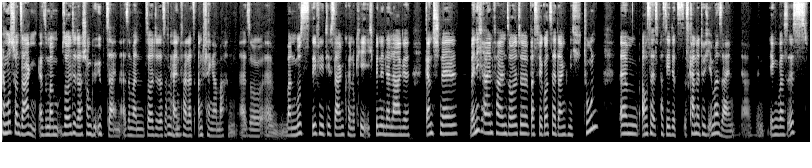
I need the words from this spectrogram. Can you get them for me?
man muss schon sagen, also man sollte da schon geübt sein. Also man sollte das auf keinen mhm. Fall als Anfänger machen. Also äh, man muss definitiv sagen können, okay, ich bin in der Lage, ganz schnell wenn ich reinfallen sollte, was wir Gott sei Dank nicht tun, ähm, außer es passiert jetzt, es kann natürlich immer sein, ja, wenn irgendwas ist,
